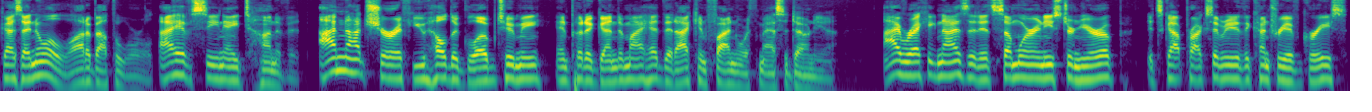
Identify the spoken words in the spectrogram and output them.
Guys, I know a lot about the world. I have seen a ton of it. I'm not sure if you held a globe to me and put a gun to my head that I can find North Macedonia. I recognize that it's somewhere in Eastern Europe. It's got proximity to the country of Greece.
